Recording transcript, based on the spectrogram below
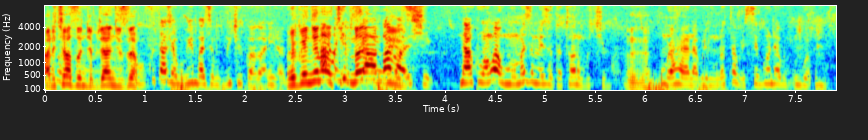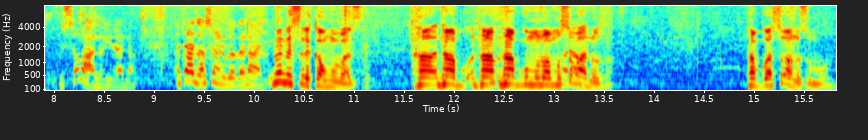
hari ikibazo njye byangizeho kutaje kubimbaze mu bw'icyo twaganiraga Reka njye nta Ariko ki- ibyo nari byambabaje. nta kuntu ngo mumaze amezi atatu hano mu kigo. Muraharana buri munota buri segonda gusobanurirana. Atazi abasobanurirwaga nande? None se reka nkubaze. Nta- ntabwo nta- ntabwo umuntu wamusobanuza? Ntabwo wasobanuza umuntu?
